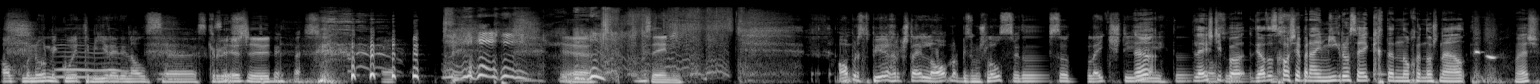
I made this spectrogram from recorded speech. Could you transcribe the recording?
kann man nur mit gutem Einreden als äh, das Größte. schön. ja, sehe ich. Aber das Büchergestell lässt man bis zum Schluss wieder so der letzte. Ja, das- Die letzte also- ja, das kannst du eben auch im Migrosek dann noch, noch schnell. Weißt du?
